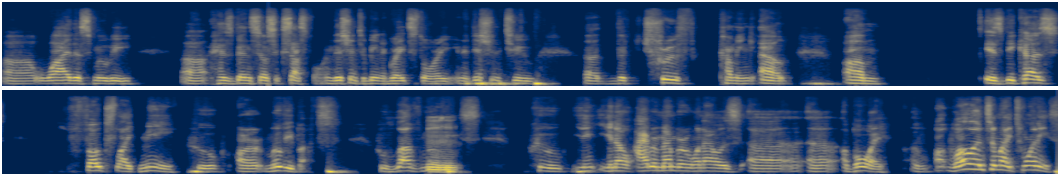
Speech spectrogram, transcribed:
uh, why this movie uh, has been so successful, in addition to being a great story, in addition to uh, the truth coming out, um, is because folks like me who are movie buffs, who love mm-hmm. movies, mm-hmm. who, you, you, know, I remember when I was uh, uh, a boy, uh, well into my 20s,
